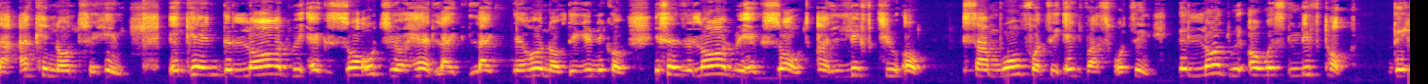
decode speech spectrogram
that hearken unto him. Again, the Lord will exalt your head like, like the horn of the unicorn. He says, The Lord will exalt and lift you up. Psalm 148, verse 14. The Lord will always lift up the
